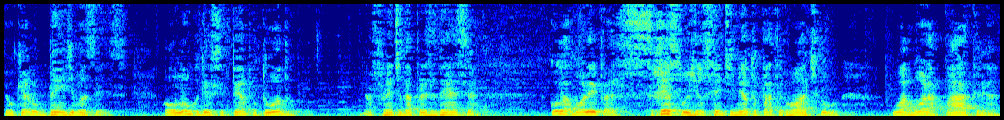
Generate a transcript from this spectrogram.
Eu quero o bem de vocês. Ao longo desse tempo todo, à frente da presidência, colaborei para ressurgir o sentimento patriótico, o amor à pátria,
